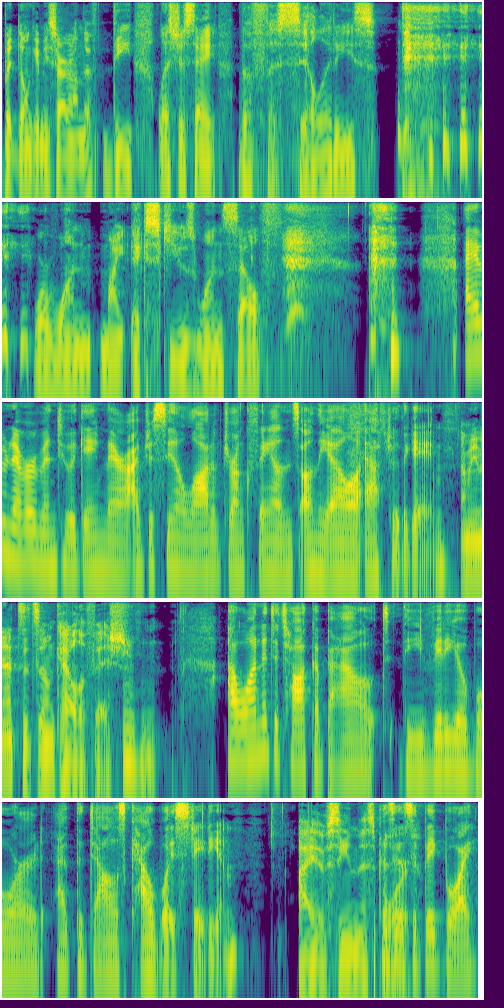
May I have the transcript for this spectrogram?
but don't get me started on the the. Let's just say the facilities where one might excuse oneself. I have never been to a game there. I've just seen a lot of drunk fans on the L after the game. I mean, that's its own kettle of fish. Mm-hmm. I wanted to talk about the video board at the Dallas Cowboys Stadium I have seen this because it's a big boy.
